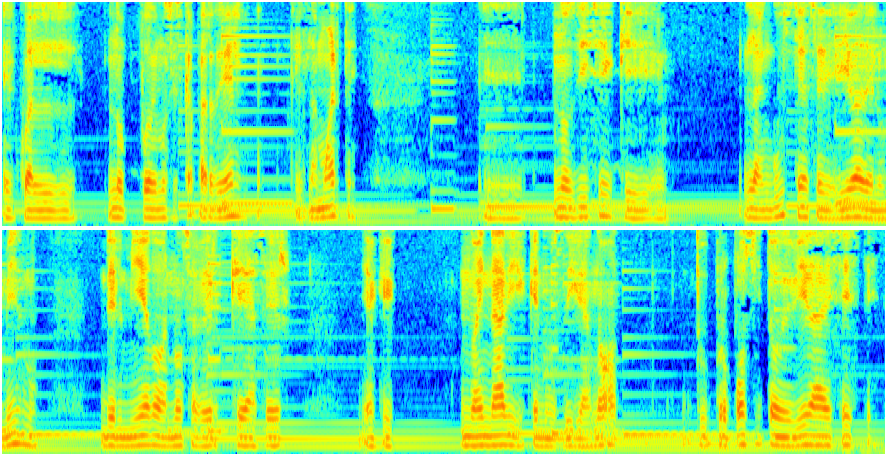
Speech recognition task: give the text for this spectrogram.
el cual no podemos escapar de él, que es la muerte. Eh, nos dice que la angustia se deriva de lo mismo, del miedo a no saber qué hacer, ya que no hay nadie que nos diga, no, tu propósito de vida es este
